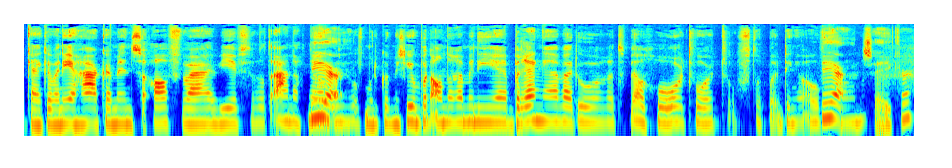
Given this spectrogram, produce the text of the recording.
Kijken wanneer haken mensen af, waar, wie heeft er wat aandacht nodig? Ja. Of moet ik het misschien op een andere manier brengen, waardoor het wel gehoord wordt of dat dingen ja, overkomen? zeker.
